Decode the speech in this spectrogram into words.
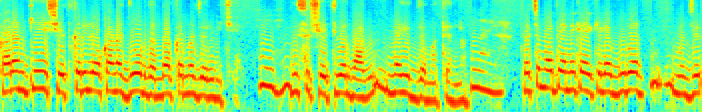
कारण की शेतकरी लोकांना जोडधंदा करणं जरुरीचे. जसं शेतीवर भाग नाही जमत त्यांना. त्याच्यामुळे त्याने काय केलं गुरु म्हणजे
